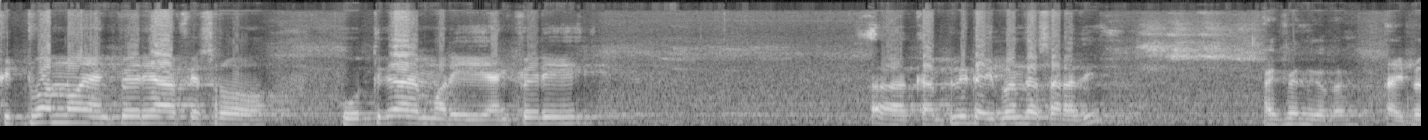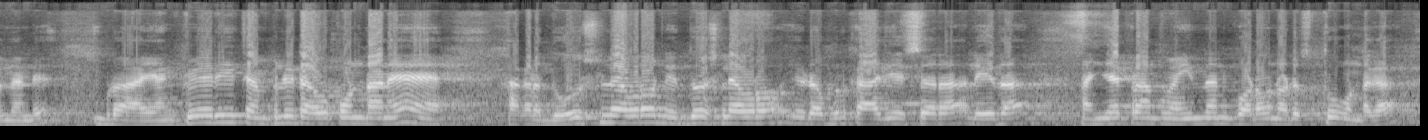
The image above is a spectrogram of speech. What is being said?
ఫిట్ వన్ ఎంక్వైరీ ఆఫీసర్ పూర్తిగా మరి ఎంక్వైరీ కంప్లీట్ అయిపోయిందా సార్ అది? అయిపోయింది కదా. అయిపోయిందండి. ఇప్పుడు ఆ ఎంక్వైరీ కంప్లీట్ అవ్వకుండానే అక్కడ దోషులు ఎవరో నిర్దోషులు ఎవరో ఈ డబ్బులు కాజేశారా లేదా అన్యాక్రాంతం అయిందని గొడవ నడుస్తూ ఉండగా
